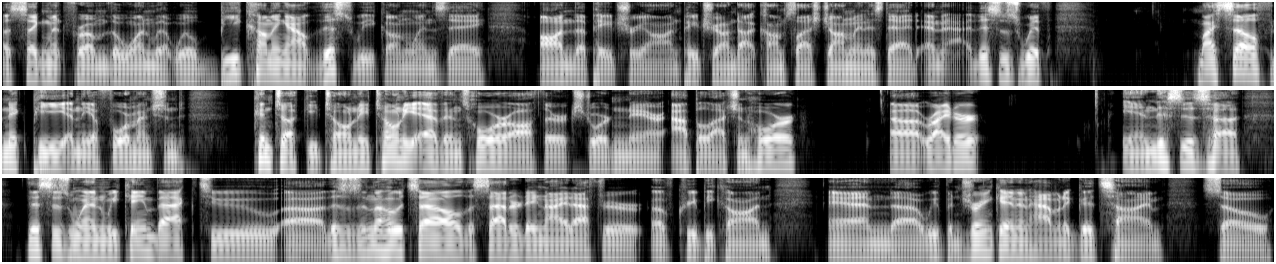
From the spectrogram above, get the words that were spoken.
a segment from the one that will be coming out this week on Wednesday on the Patreon, patreon.com slash John Wayne is dead. And uh, this is with myself, Nick P., and the aforementioned Kentucky Tony, Tony Evans, horror author extraordinaire, Appalachian horror uh, writer. And this is uh, this is when we came back to uh, this is in the hotel the Saturday night after of CreepyCon, and uh, we've been drinking and having a good time. So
